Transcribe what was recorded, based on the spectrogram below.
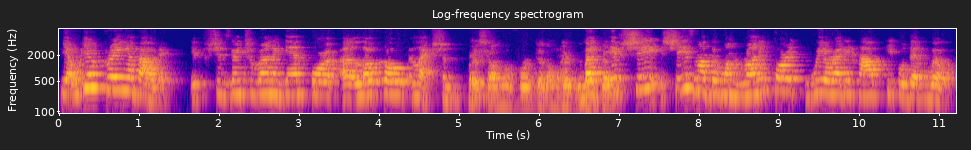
Yeah, we are praying about it. If she's going to run again for a local election. Mas se ela não for, terá um But representante. if she, she's not the one running for it, we already have people that will.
